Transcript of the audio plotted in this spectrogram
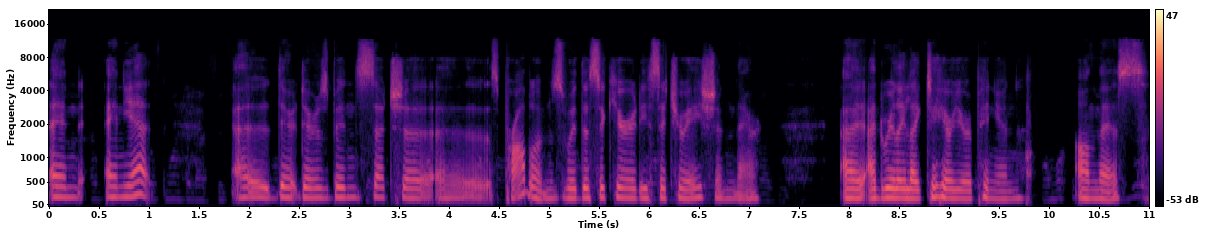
and and yet uh, there, there's been such a, problems with the security situation there. I, would really like to hear your opinion on this.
